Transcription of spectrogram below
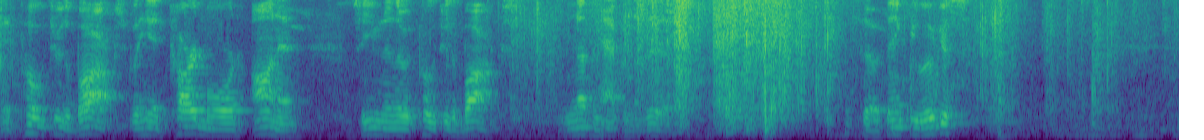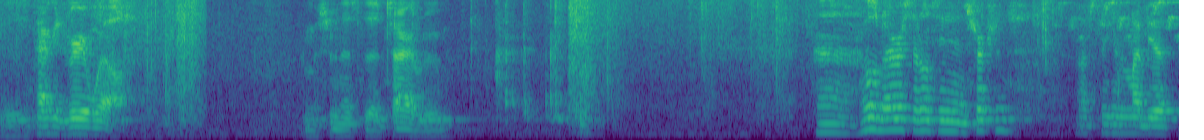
it poked through the box, but he had cardboard on it, so even though it poked through the box, nothing happened to this. So thank you, Lukas. Packaged very well. I'm assuming that's the tire lube. Uh, a little nervous, I don't see any instructions. I was thinking there might be a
